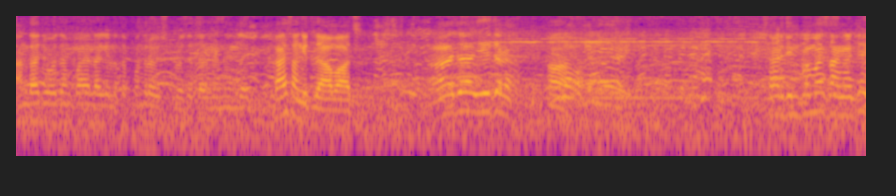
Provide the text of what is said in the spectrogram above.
अंदाजे वजन पाहायला गेलं तर पंधरा वीस किलोच्या दरम्यान होऊन जाईल. काय सांगितलं आवाज आज? हां. साडेतीन प्रमाण सांगायचे.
